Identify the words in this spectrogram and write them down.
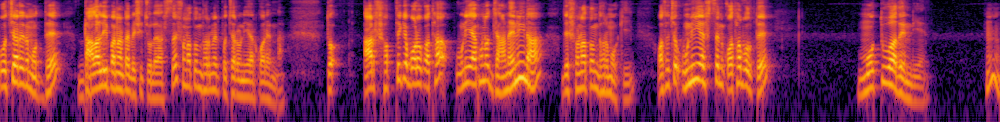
প্রচারের মধ্যে দালালিপানাটা বেশি চলে আসছে, সনাতন ধর্মের প্রচার উনি আর করেন না। তো আর সবথেকে বড় কথা, উনি এখনও জানেনই না যে সনাতন ধর্ম কী। অথচ উনি এসছেন কথা বলতে মতুয়াদের নিয়ে। হুম?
